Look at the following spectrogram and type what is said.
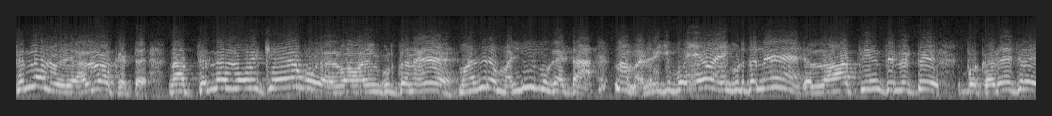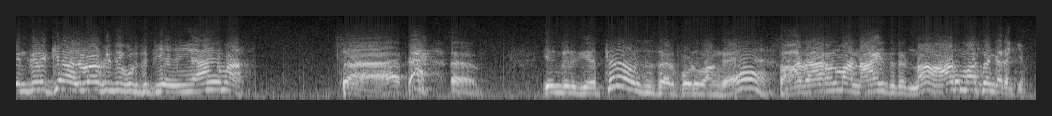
திருநெல்வேலி அல்வா கேட்ட. நான் திருநெல்வேலிக்கே போய் அல்வா வாங்கி கொடுத்தனே. மதுரை மல்லிகைப்பூ கேட்டா. நான் மதுரைக்கு போயே வாங்கி கொடுத்தனே. எல்லாத்தையும் தின்னுட்டு இப்ப கடைசியில எங்களுக்கே அல்வா கிண்டி கொடுத்துட்டியா நியாயமா? சார் எங்களுக்கு எத்தனை வருஷம் சார் போடுவாங்க? சாதாரணமா நாய் திருடுனா ஆறு மாசம் கிடைக்கும்.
